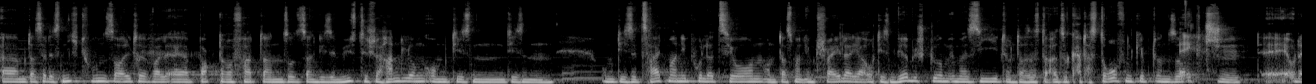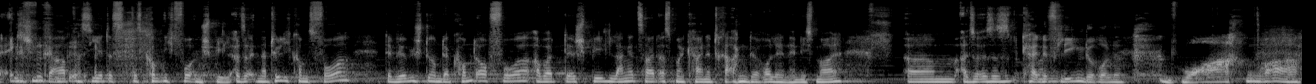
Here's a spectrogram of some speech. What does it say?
ähm, dass er das nicht tun sollte, weil er Bock darauf hat, dann sozusagen diese mystische Handlung um diesen, diesen um diese Zeitmanipulation und dass man im Trailer ja auch diesen Wirbelsturm immer sieht und dass es da also Katastrophen gibt und so. Action. Äh, oder Action gar passiert, das, das kommt nicht vor im Spiel. Also natürlich kommt es vor, der Wirbelsturm, der kommt auch vor, aber der spielt lange Zeit erstmal keine tragende Rolle, nenne ich es mal. Ähm, also es ist. Keine ähm, fliegende Rolle. Boah, boah.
